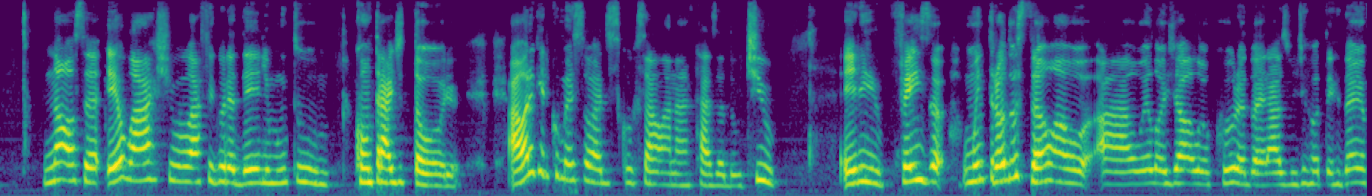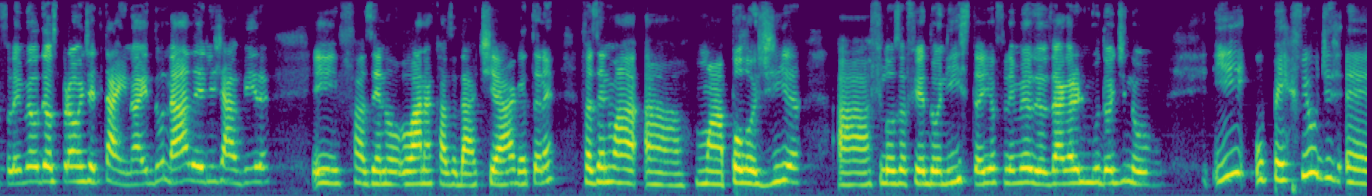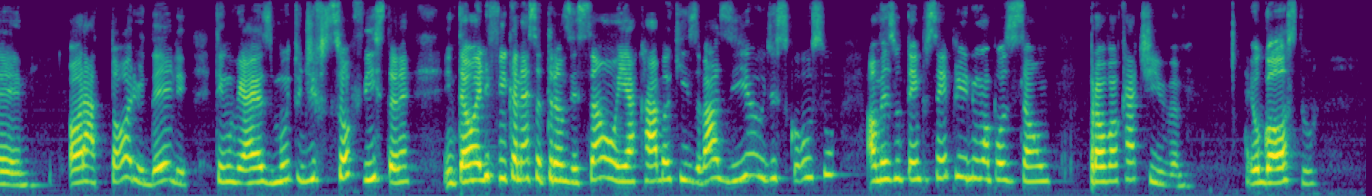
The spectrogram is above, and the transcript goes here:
nossa, eu acho a figura dele muito contraditória. A hora que ele começou a discursar lá na casa do tio, ele fez uma introdução ao, ao à loucura do Erasmo de Roterdã. Eu falei, meu Deus, para onde ele tá indo? Aí do nada ele já vira e fazendo lá na casa da tia Agatha, né? Fazendo uma, a- uma apologia à filosofia hedonista. E eu falei, meu Deus, agora ele mudou de novo. E o perfil de é, oratório dele tem um viés muito de sofista, né? Então ele fica nessa transição e acaba que esvazia o discurso, ao mesmo tempo sempre em uma posição provocativa. Eu gosto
